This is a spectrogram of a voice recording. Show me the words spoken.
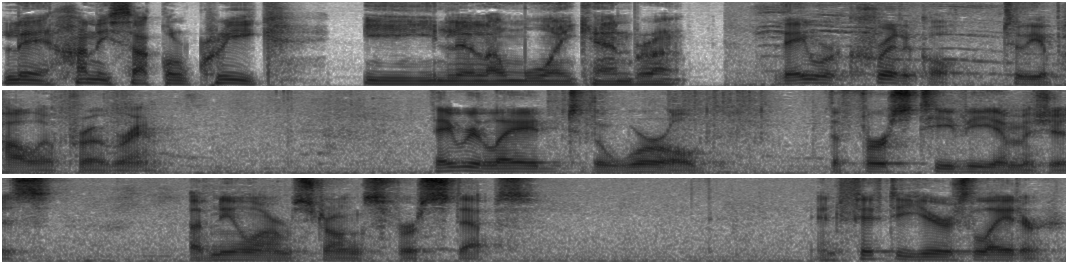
le Honeysuckle Creek Canberra. They were critical to the Apollo program. They relayed to the world the first TV images of Neil Armstrong's first steps. And 50 years later,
